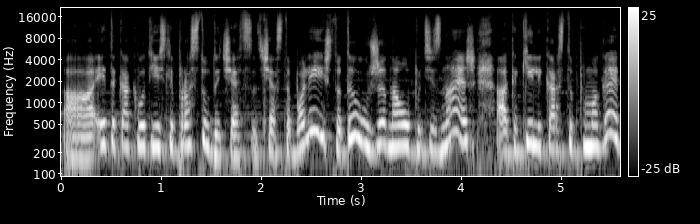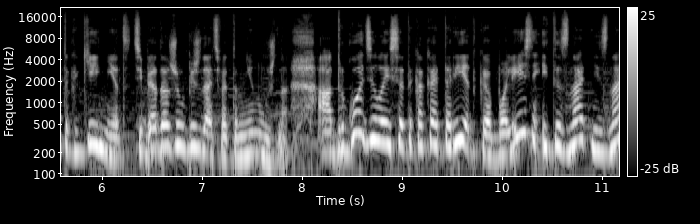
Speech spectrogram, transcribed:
А, Это как вот если простудой часто, часто болеешь, что ты уже на опыте знаешь, а какие лекарства помогают, а какие нет. Тебя даже убеждать в этом не нужно. А другое дело, если это какая-то редкая болезнь, и ты знать не знаешь,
